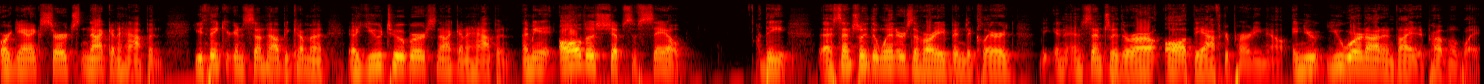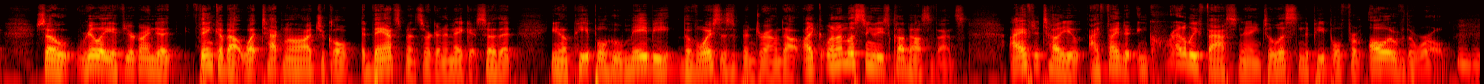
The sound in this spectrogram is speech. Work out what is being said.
organic search not going to happen. You think you're going to somehow become a, a youtuber it's not going to happen. I mean all those ships have sailed the essentially the winners have already been declared and, essentially they're all at the after party now. And you you were not invited probably. So really if you're going to think about what technological advancements are going to make it so that you know people who maybe the voices have been drowned out like when i'm listening to these clubhouse events i have to tell you i find it incredibly fascinating to listen to people from all over the world mm-hmm.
